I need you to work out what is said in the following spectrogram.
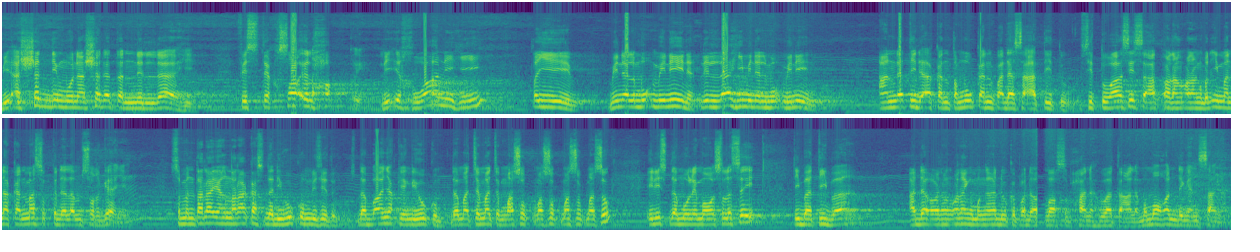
bi ashaddi munashadatan lillahi fi istiqsa'il haqqi li ikhwanihi tayyib minal mu'minin lillahi minal mu'minin anda tidak akan temukan pada saat itu situasi saat orang-orang beriman akan masuk ke dalam surganya. Sementara yang neraka sudah dihukum di situ, sudah banyak yang dihukum, sudah macam-macam masuk, masuk, masuk, masuk. Ini sudah mulai mau selesai, tiba-tiba ada orang-orang yang mengadu kepada Allah Subhanahu wa taala, memohon dengan sangat.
